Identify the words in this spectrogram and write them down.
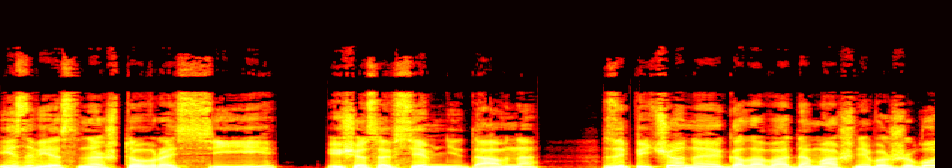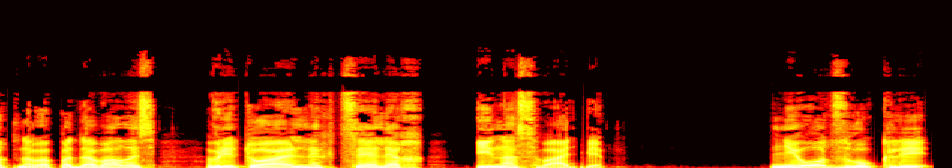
Известно, что в России еще совсем недавно запеченная голова домашнего животного подавалась в ритуальных целях и на свадьбе. Не отзвук ли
